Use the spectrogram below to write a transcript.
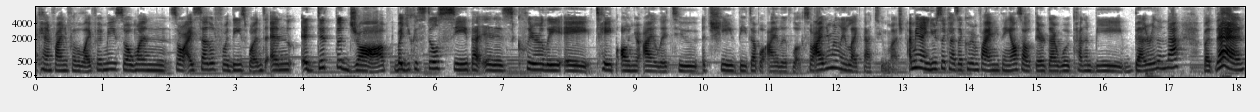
can't find it for the life of me. So when so I settled for these ones and it did the job, but you could still see that it is clearly a tape on your eyelid to achieve the double eyelid look. So I didn't really like that too much. I mean, I used it because I couldn't find anything else out there that would kind of be better than that. But then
